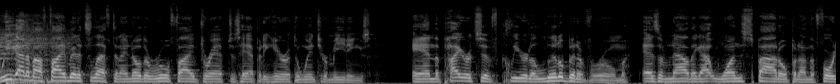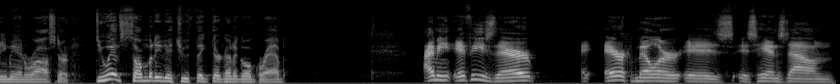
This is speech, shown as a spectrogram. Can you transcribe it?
We got about five minutes left, and I know the Rule 5 draft is happening here at the winter meetings. And the Pirates have cleared a little bit of room. As of now, they got one spot open on the 40 man roster. Do you have somebody that you think they're going to go grab? I mean, if he's there, Erik Miller is is hands down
